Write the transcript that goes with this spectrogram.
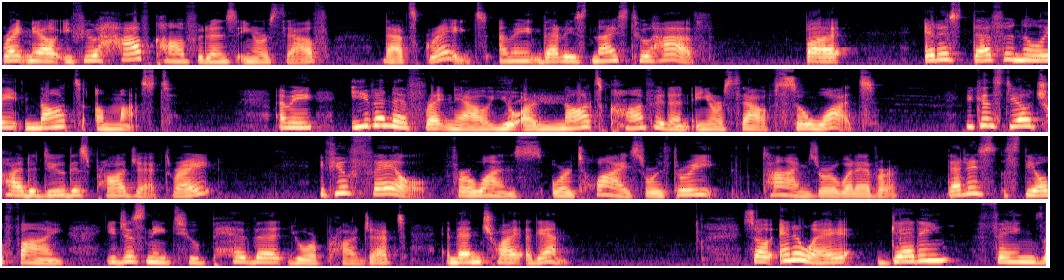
right now, if you have confidence in yourself, that's great. I mean, that is nice to have, but it is definitely not a must. I mean, even if right now you are not confident in yourself, so what? you can still try to do this project, right? If you fail for once or twice or three times or whatever, that is still fine. You just need to pivot your project and then try again. So, anyway, getting things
